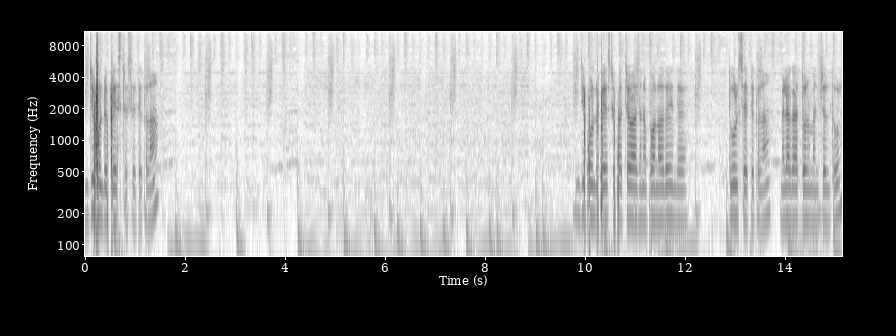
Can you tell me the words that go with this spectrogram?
இஞ்சி பூண்டு பேஸ்ட்டு சேர்த்துக்கலாம். இஞ்சி பூண்டு பேஸ்ட்டு பச்சை வாசனை போனதும் இந்த தூள் சேர்த்துக்கலாம். மிளகாய் தூள் மஞ்சள் தூள்.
